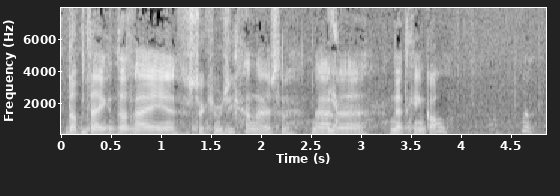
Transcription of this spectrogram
Dat betekent dat wij een stukje muziek gaan luisteren naar ja. Net King Cole. Mona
